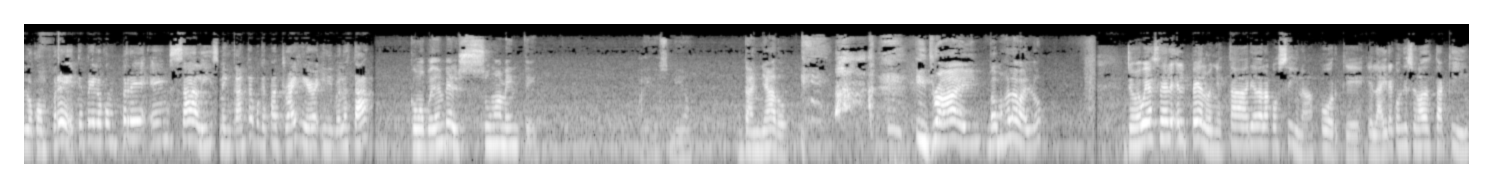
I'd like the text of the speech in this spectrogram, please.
lo compré, este spray lo compré en Sally's. Me encanta porque es para dry hair y mi pelo está, como pueden ver, sumamente, ay Dios mío, dañado y dry. Vamos a lavarlo. Yo me voy a hacer el pelo en esta área de la cocina porque el aire acondicionado está aquí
